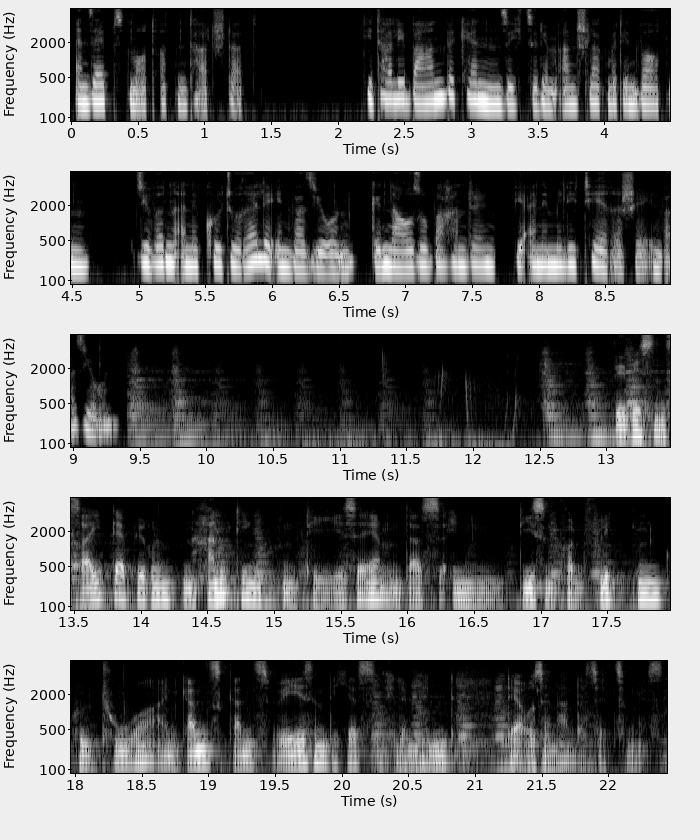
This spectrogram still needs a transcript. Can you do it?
ein Selbstmordattentat statt. Die Taliban bekennen sich zu dem Anschlag mit den Worten, sie würden eine kulturelle Invasion genauso behandeln wie eine militärische Invasion. Wir wissen seit der berühmten Huntington-These, dass in diesen Konflikten Kultur ein ganz, ganz wesentliches Element der Auseinandersetzung ist.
